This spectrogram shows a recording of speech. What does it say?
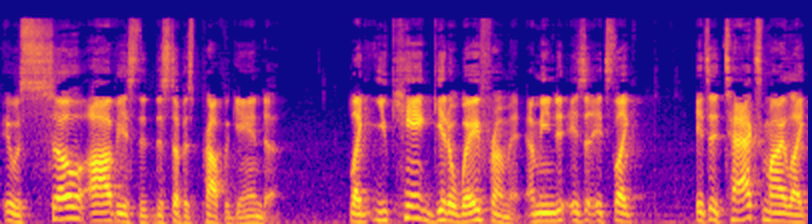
it was so obvious that this stuff is propaganda. Like you can't get away from it. I mean it's it's like it attacks my like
